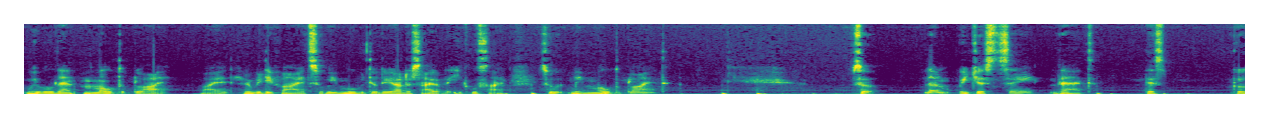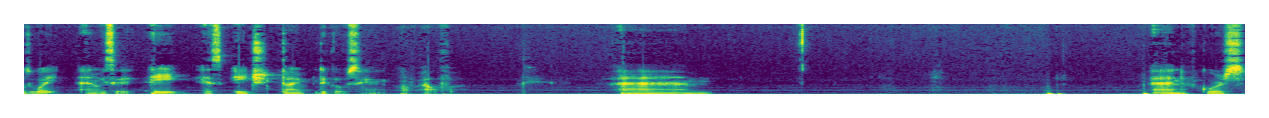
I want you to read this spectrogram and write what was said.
we will then multiply by it. Here we divide, so we move it to the other side of the equal sign. So we multiply it. So then we just say that this goes away and we say A is h times the cosine of alpha. Um, and of course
